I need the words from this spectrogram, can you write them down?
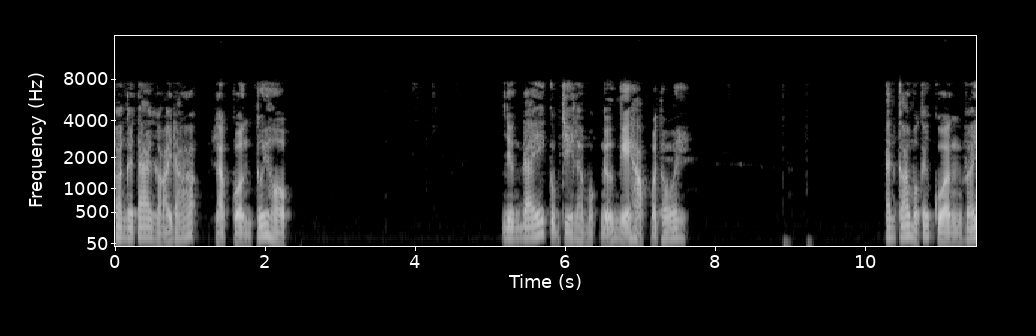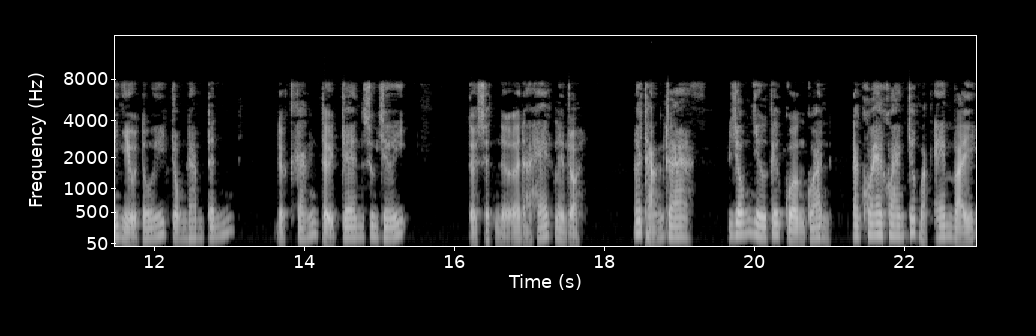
và người ta gọi đó là quần túi hộp. Nhưng đấy cũng chỉ là một ngữ nghĩa học mà thôi. Anh có một cái quần với nhiều túi trong nam tính, được gắn từ trên xuống dưới. Tôi xích nữa đã hét lên rồi. Nói thẳng ra, giống như cái quần của anh đang khoe khoang trước mặt em vậy.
